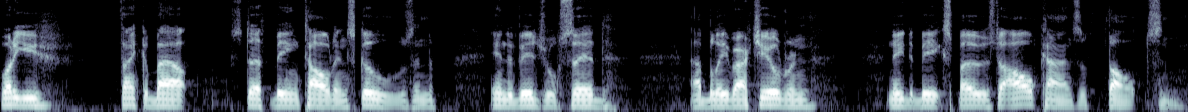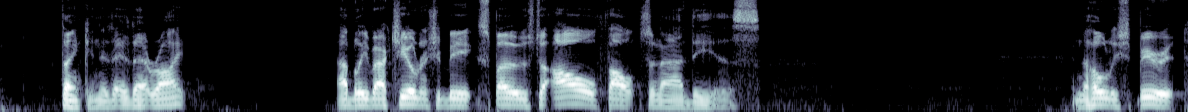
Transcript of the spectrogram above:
What do you think about stuff being taught in schools? And the individual said, I believe our children need to be exposed to all kinds of thoughts and thinking. Is, is that right? I believe our children should be exposed to all thoughts and ideas. And the Holy Spirit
